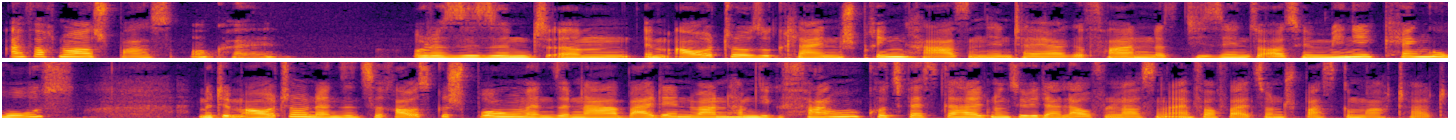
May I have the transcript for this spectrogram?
Einfach nur aus Spaß. Okay. Oder sie sind ähm, im Auto so kleinen Springhasen hinterher gefahren. Die sehen so aus wie Mini-Kängurus mit dem Auto und dann sind sie rausgesprungen. Wenn sie nah bei denen waren, haben die gefangen, kurz festgehalten und sie wieder laufen lassen, einfach weil es so einen Spaß gemacht hat.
